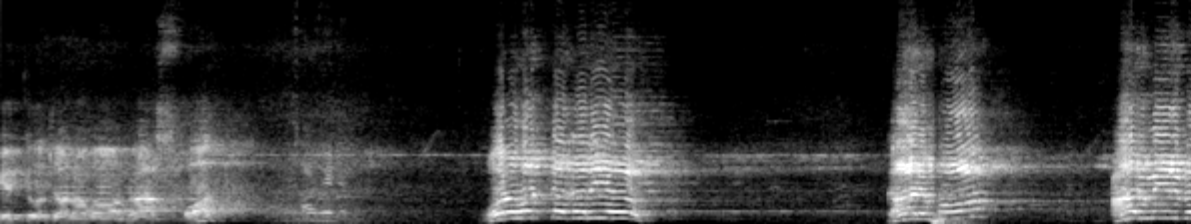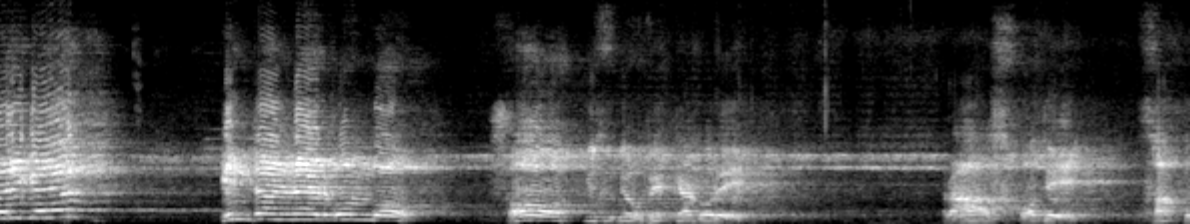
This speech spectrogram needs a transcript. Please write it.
কিন্তু জনগণ রাজপথ গণহত্যা চালিয়েও কার্ফু আর্মির ব্যারিকেড ইন্টারনেট বন্ধ সব কিছুকে উপেক্ষা করে রাজপথে ছাত্র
